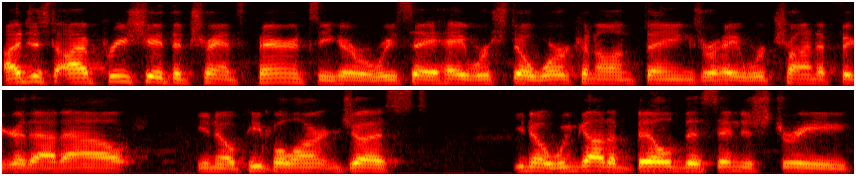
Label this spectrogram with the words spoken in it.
I just I appreciate the transparency here, where we say, hey, we're still working on things, or hey, we're trying to figure that out. You know, people aren't just, you know, we got to build this industry.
